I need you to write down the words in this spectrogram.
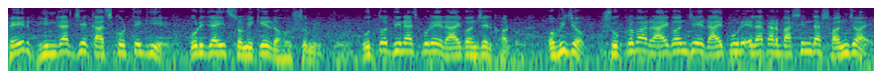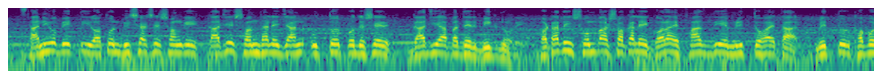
ফের ভিন রাজ্যে কাজ করতে গিয়ে পরিযায়ী শ্রমিকের রহস্য মৃত্যু। উত্তর দিনাজপুরে রায়গঞ্জের ঘটনা। অভিযোগ, শুক্রবার রায়গঞ্জে রায়পুর এলাকার বাসিন্দা সঞ্জয়, স্থানীয় ব্যক্তি রতন বিশ্বাসের সঙ্গে কাজের সন্ধানে যান উত্তরপ্রদেশের গাজিয়াবাদের বিঘ্নরে। হঠাৎই সোমবার সকালে গলায় ফাঁস দিয়ে মৃত্যু হয় তার। মৃত্যুর খবর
